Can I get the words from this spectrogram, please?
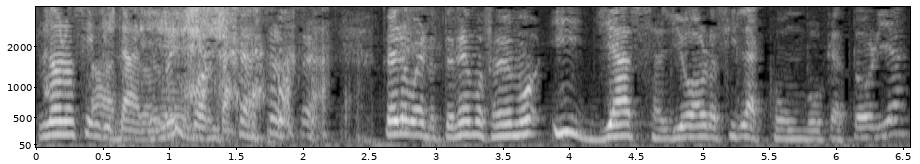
No nos invitaron, no importa. pero bueno, tenemos a Memo y ya salió ahora sí la convocatoria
